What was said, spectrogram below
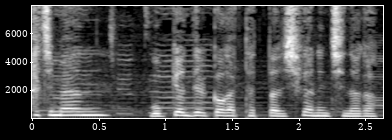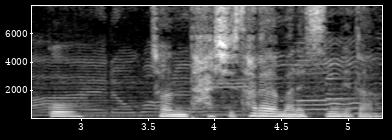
하지만 못 견딜 것 같았던 시간은 지나갔고 전 다시 살아야만 했습니다.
